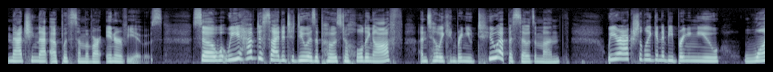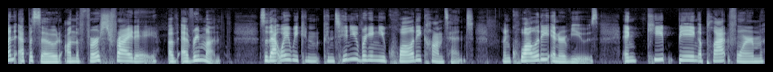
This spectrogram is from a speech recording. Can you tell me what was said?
matching that up with some of our interviews. So, what we have decided to do as opposed to holding off until we can bring you two episodes a month, we are actually going to be bringing you one episode on the first Friday of every month. So that way we can continue bringing you quality content and quality interviews and keep being a platform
